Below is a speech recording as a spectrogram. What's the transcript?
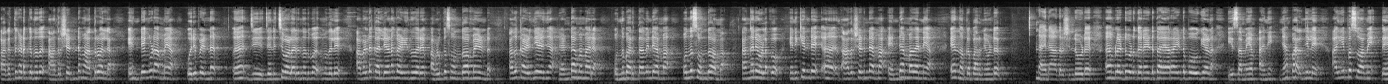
അകത്ത് കിടക്കുന്നത് ആദർശേട്ടന്റെ മാത്രമല്ല എന്റെയും കൂടെ അമ്മയാ. ഒരു പെണ്ണ് ജി- ജനിച്ച് വളരുന്നത് മുതൽ അവളുടെ കല്യാണം കഴിയുന്നതുവരെ അവൾക്ക് സ്വന്തം അമ്മയുണ്ട്. അത് കഴിഞ്ഞു കഴിഞ്ഞാൽ രണ്ടമ്മമാരാ. ഒന്ന് ഭർത്താവിന്റെ അമ്മ ഒന്ന് സ്വന്തം അമ്മ. അങ്ങനെയുള്ളപ്പോൾ എനിക്കെന്റെ ആദർശേട്ടന്റെ അമ്മ എന്റെ അമ്മ തന്നെയാണ് എന്നൊക്കെ പറഞ്ഞുകൊണ്ട് നയന ആദർശിന്റെ കൂടെ ബ്ലഡ് കൊടുക്കാനായിട്ട് തയ്യാറായിട്ട് പോവുകയാണ്. ഈ സമയം അനി ഞാൻ പറഞ്ഞില്ലേ അയ്യപ്പസ്വാമി ദേ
